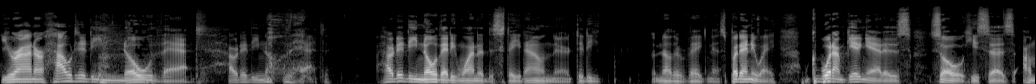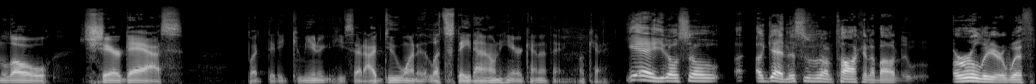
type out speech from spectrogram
Your Honor, how did he know that? How did he know that? How did he know that he wanted to stay down there? Did he another vagueness? But anyway, what I'm getting at is so he says, I'm low, share gas. But did he communicate? He said, I do want to, let's stay down here, kind of thing. Okay. Yeah, you know, so uh, again, this is what I'm talking about earlier with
